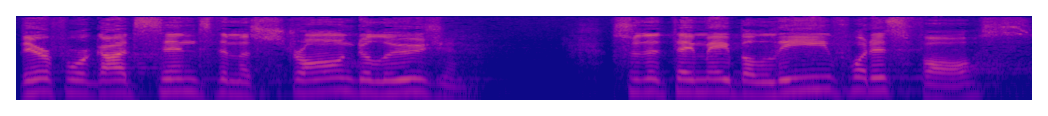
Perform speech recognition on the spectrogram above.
Therefore, God sends them a strong delusion so that they may believe what is false,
